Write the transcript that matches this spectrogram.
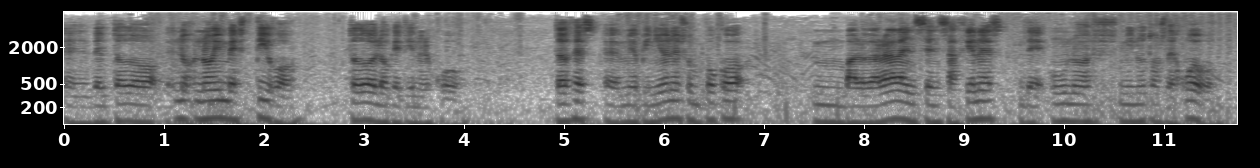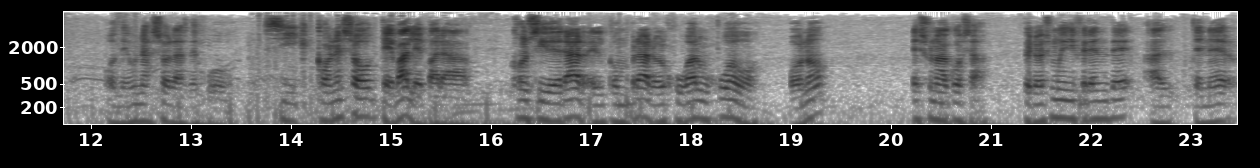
eh, del todo, no, no investigo todo lo que tiene el juego. Entonces, eh, mi opinión es un poco mm, valorada en sensaciones de unos minutos de juego o de unas horas de juego. Si con eso te vale para considerar el comprar o el jugar un juego o no, es una cosa, pero es muy diferente al tener,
